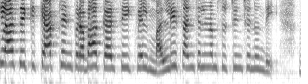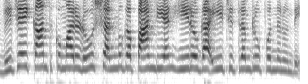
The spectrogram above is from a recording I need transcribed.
classic captain Prabhakar sequel మళ్ళీ సంచలనం సృష్టించనుంది. విజయ్ కాంత్ కుమారుడు షణ్ముగ పాండియన్ హీరోగా ఈ చిత్రం రూపొందనుంది.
